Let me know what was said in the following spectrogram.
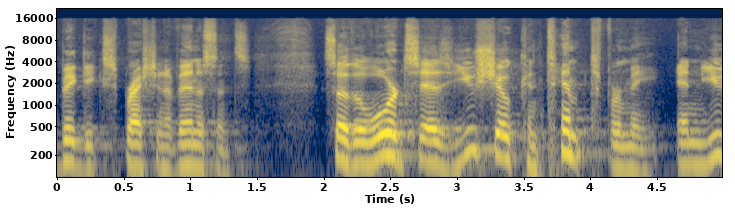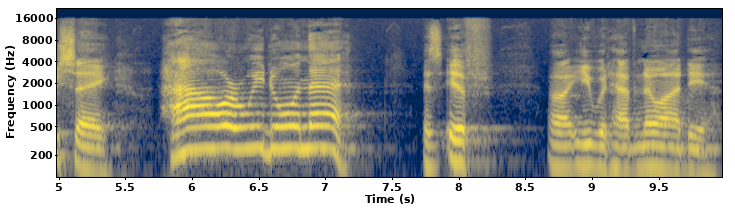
big expression of innocence. So the Lord says, You show contempt for me. And you say, How are we doing that? As if uh, you would have no idea.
